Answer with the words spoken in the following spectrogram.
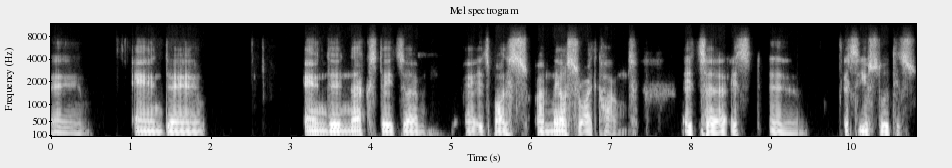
and and uh, and the next it's um uh, it's about a mail thread count. It's uh it's um it's used to dis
